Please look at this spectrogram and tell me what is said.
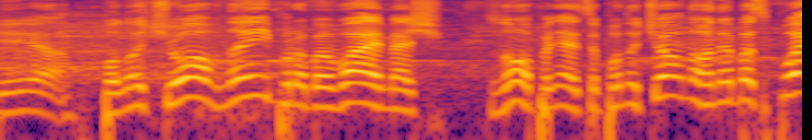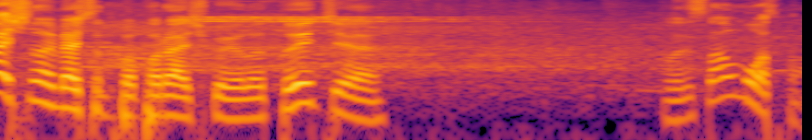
І поночовний пробиває м'яч. Знову опиняється поночовного. Небезпечного м'яч над поперечкою летить. Владислав Моспан.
